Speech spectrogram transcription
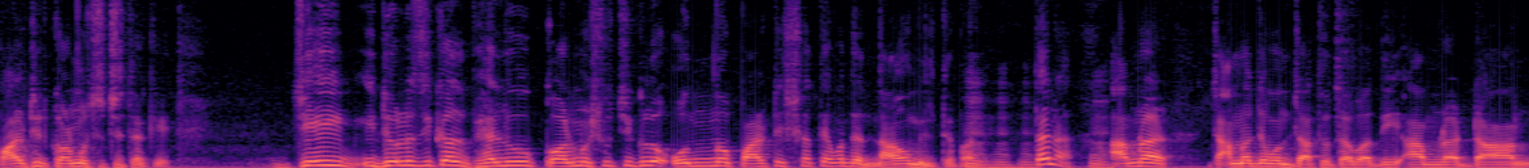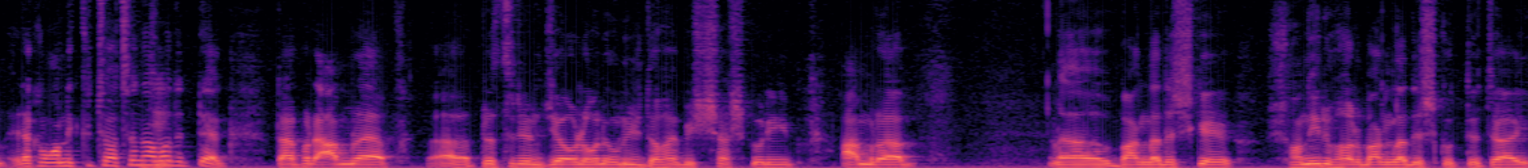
পার্টির কর্মসূচি থাকে। যেই ইডিওলজিক্যাল ভ্যালু কর্মসূচিগুলো অন্য পার্টির সাথে আমাদের নাও মিলতে পারে তাই না? আমরা আমরা যেমন জাতীয়তাবাদী আমরা ডান এরকম অনেক কিছু আছে না আমাদের ট্যাগ তারপরে আমরা প্রেসিডেন্ট জিয়াউর রহমানের উনিশ দফায় বিশ্বাস করি। আমরা বাংলাদেশকে স্বনির্ভর বাংলাদেশ করতে চাই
